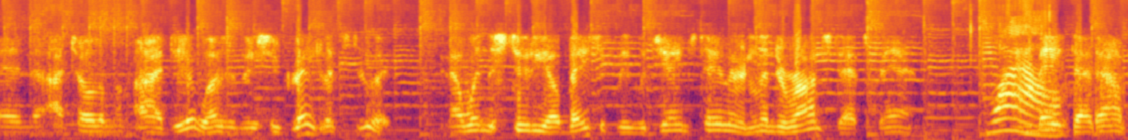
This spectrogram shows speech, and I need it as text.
And I told them what my idea was, and they said, great, let's do it. And I went in the studio basically with James Taylor and Linda Ronstadt's band. Wow. Made that album.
